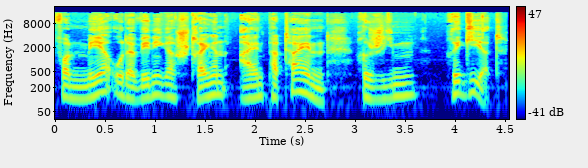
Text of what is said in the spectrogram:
von mehr oder weniger strengen Einparteienregimen regiert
